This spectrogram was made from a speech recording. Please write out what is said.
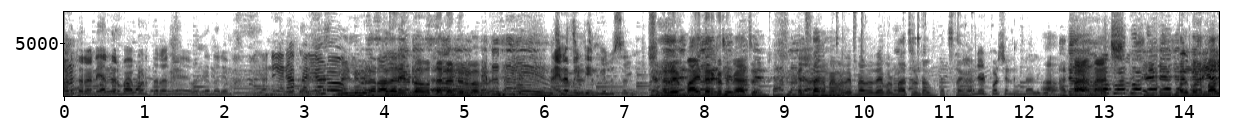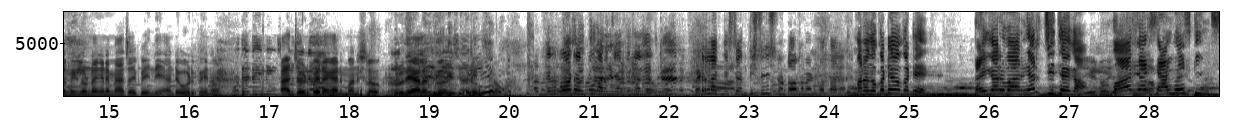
ఆడతారని అందరు భయపడతారని వద్దన్నారేమో ఫీల్డింగ్ కూడా రాదని వద్దంటారు బాబు అయినా మీ టీం గెలుస్తుంది. రేపు మా ఇద్దరికి ఉంది మ్యాచ్. ఖచ్చితంగా మేము రేపు మేము రేపు మ్యాచ్ ఉంటాం ఖచ్చితంగా. హండ్రెడ్ పర్సెంట్ ఉండాలి ఆ, మ్యాచ్. పదకొండు బాల్ మిగిలి ఉండగానే మ్యాచ్ అయిపోయింది అంటే ఓడిపోయినాం. మ్యాచ్ ఓడిపోయినా కానీ మనుషులు హృదయాలను గెలిచినాం. గెలుపోవటం మన చేతుల్లో లేవు బెటర్ లక్ నెక్స్ట్ టైం దిష్టి తీసిన టోర్నమెంట్ మొత్తానికి. మనది ఒకటే ఒకటే. టైగర్ వారియర్ జితేగా వారియర్స్ ఆల్వేస్ కింగ్స్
